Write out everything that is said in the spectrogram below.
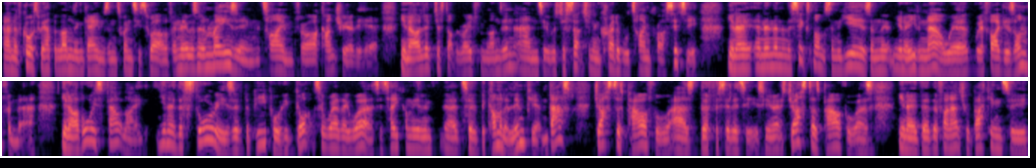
And of course, we had the London Games in 2012, and it was an amazing time for our country over here. You know, I live just up the road from London, and it was just such an incredible time for our city. You know, and then, then in the six months and the years, and the, you know, even now we're we're five years on from there. You know, I've always felt like you know the stories of the people who got to where they were to take on the uh, to become an Olympian, that's just as powerful as the facilities. You know, it's just as powerful as you know the, the financial backing to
